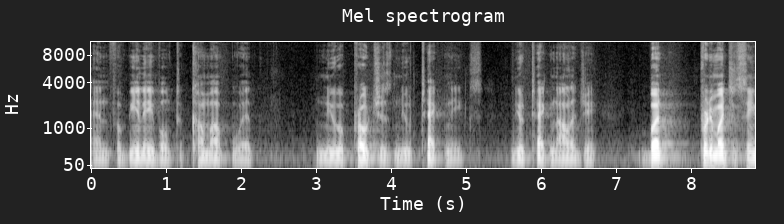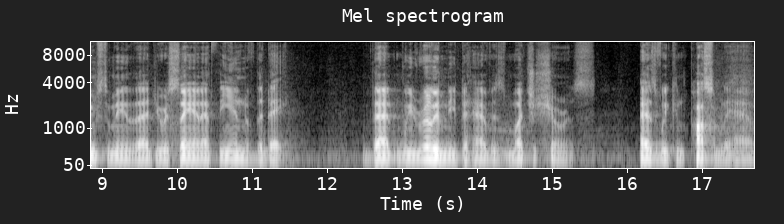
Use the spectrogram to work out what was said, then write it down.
and for being able to come up with new approaches, new techniques, new technology. But pretty much it seems to me that you were saying at the end of the day that we really need to have as much assurance as we can possibly have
